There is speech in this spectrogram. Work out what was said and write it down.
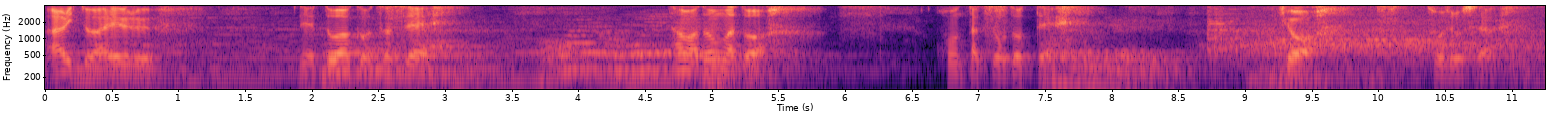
ありとあらゆるネットワークを使ってタマトンガとコンタクトを取って今日登場した。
